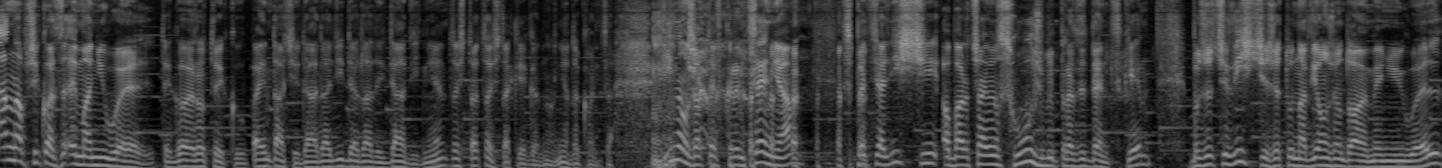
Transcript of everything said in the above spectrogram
a na przykład z Emanuel, tego erotyku. Pamiętacie? Da, da, di, da, da, di, da, di, nie? Coś, to, coś takiego, no nie do końca. Winą za te wkręcenia specjaliści obarczają służby prezydenckie, bo rzeczywiście, że tu nawiążą do Emanuel,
